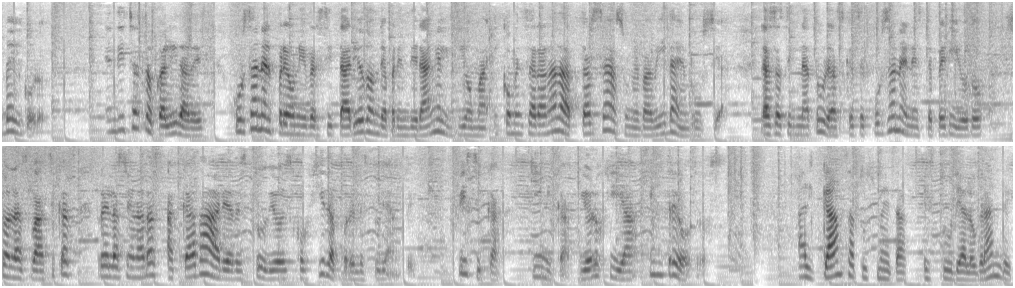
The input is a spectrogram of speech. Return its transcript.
Belgorod. En dichas localidades cursan el preuniversitario donde aprenderán el idioma y comenzarán a adaptarse a su nueva vida en Rusia. Las asignaturas que se cursan en este periodo son las básicas relacionadas a cada área de estudio escogida por el estudiante, física, química, biología, entre otros. Alcanza tus metas, estudia lo grande,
